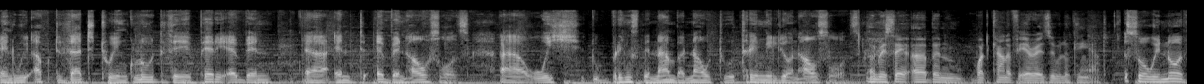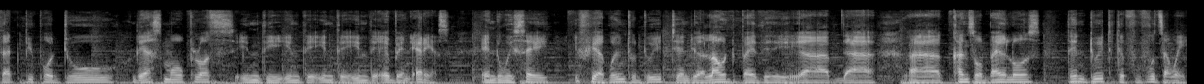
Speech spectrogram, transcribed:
and we upped that to include the peri-urban uh, and urban households, uh, which brings the number now to 3 million households. When we say urban, what kind of areas are we looking at? So we know that people do their small plots in the in the in the in the urban areas, and we say if you are going to do it and you're allowed by the uh, uh, uh, council bylaws, then do it the Pfumvudza way.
